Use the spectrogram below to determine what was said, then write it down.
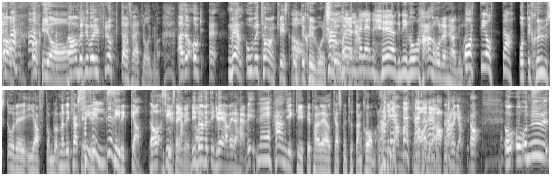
ja, och, Ja. ja, men det var ju fruktansvärt det var. Alltså, och eh, Men Ove Thörnqvist, Ja. 87 år, Han höll väl händerna. en hög nivå. Han håller en hög nivå. 88. 87 står det i Aftonbladet, men det kanske är... fyllde? Cirka. Ja, cirka. Säger Vi, vi. Ja. behöver inte gräva i det här. Vi, Nej. Han gick typ i parallellklass med Tutankhamon. Han är gammal. Ja, det är han. ja, han är gammal. Ja. Och, och, och nu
